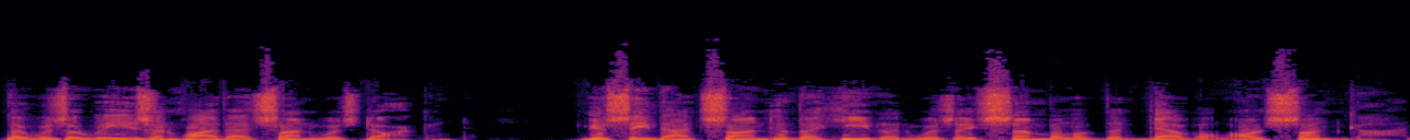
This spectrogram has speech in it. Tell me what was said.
There was a reason why that sun was darkened. You see, that sun to the heathen was a symbol of the devil, or sun god.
